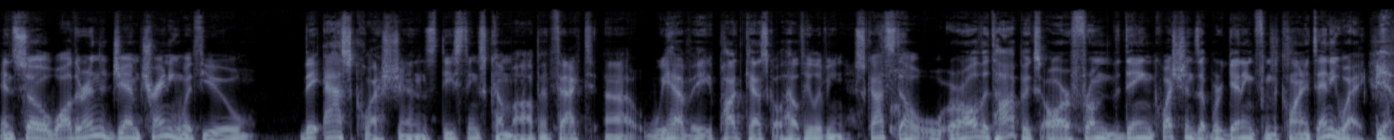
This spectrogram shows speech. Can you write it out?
And so while they're in the gym training with you, they ask questions. These things come up. In fact, uh, we have a podcast called Healthy Living Scottsdale, where all the topics are from the dang questions that we're getting from the clients anyway. Yeah.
